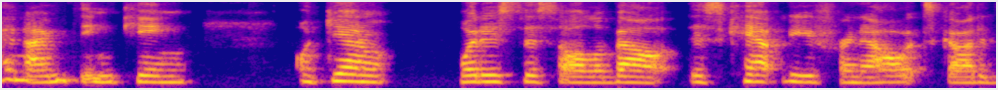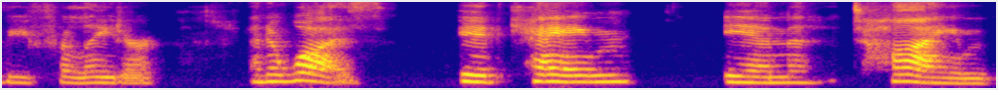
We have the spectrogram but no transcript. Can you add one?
and I'm thinking, again, what is this all about? This can't be for now. It's got to be for later, and it was. It came in time.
